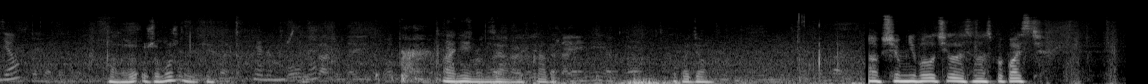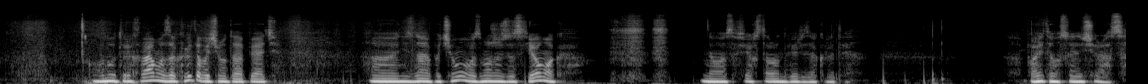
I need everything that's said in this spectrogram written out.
Идем? А, уже, уже можно идти? Я думаю, что да. А, не, нельзя, мы в кадр. Попадем. В общем, не получилось у нас попасть внутрь храма. Закрыто почему-то опять. Э, Не знаю почему, возможно из-за съемок. Но со всех сторон двери закрыты. Поэтому в следующий раз.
